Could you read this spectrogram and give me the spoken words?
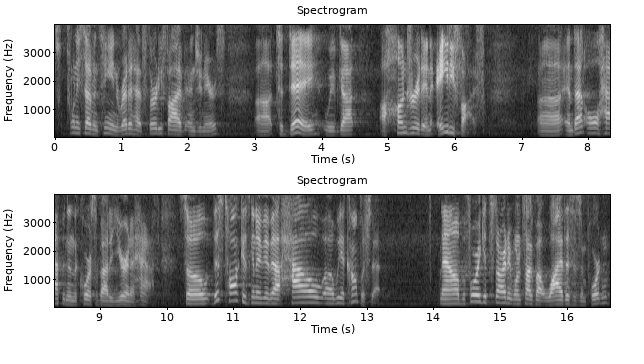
2017, Reddit had 35 engineers. Uh, today, we've got 185. Uh, and that all happened in the course of about a year and a half. So this talk is going to be about how uh, we accomplish that. Now, before we get started, I want to talk about why this is important.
